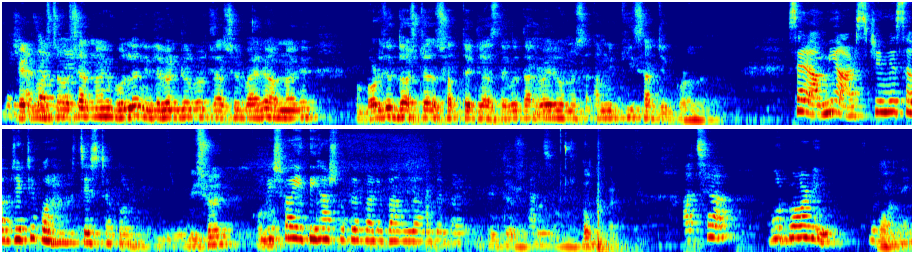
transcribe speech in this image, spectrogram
হেডমাস্টার মশাই আপনাকে বললেন ইলেভেন টুয়েলভ ক্লাসের বাইরে আপনাকে বড় জোর দশটা সপ্তাহে ক্লাস থাকবে তার বাইরে অন্য আপনি কি সাবজেক্ট পড়াবেন? স্যার আমি আর্টস স্ট্রিমের সাবজেক্টই পড়ানোর চেষ্টা করব। বিষয় বিষয় ইতিহাস হতে পারে বাংলা হতে পারে। আচ্ছা। গুড মর্নিং মর্নিং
